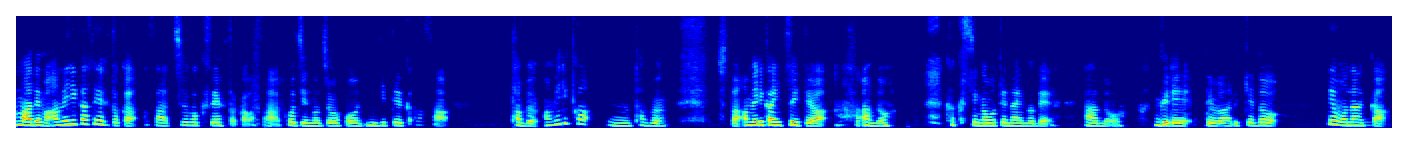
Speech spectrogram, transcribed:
まあでもアメリカ政府とかさ中国政府とかはさ個人の情報を握ってるからさ多分アメリカうん多分ちょっとアメリカについてはあの 確信が持てないのであのグレーではあるけどでもなんか、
